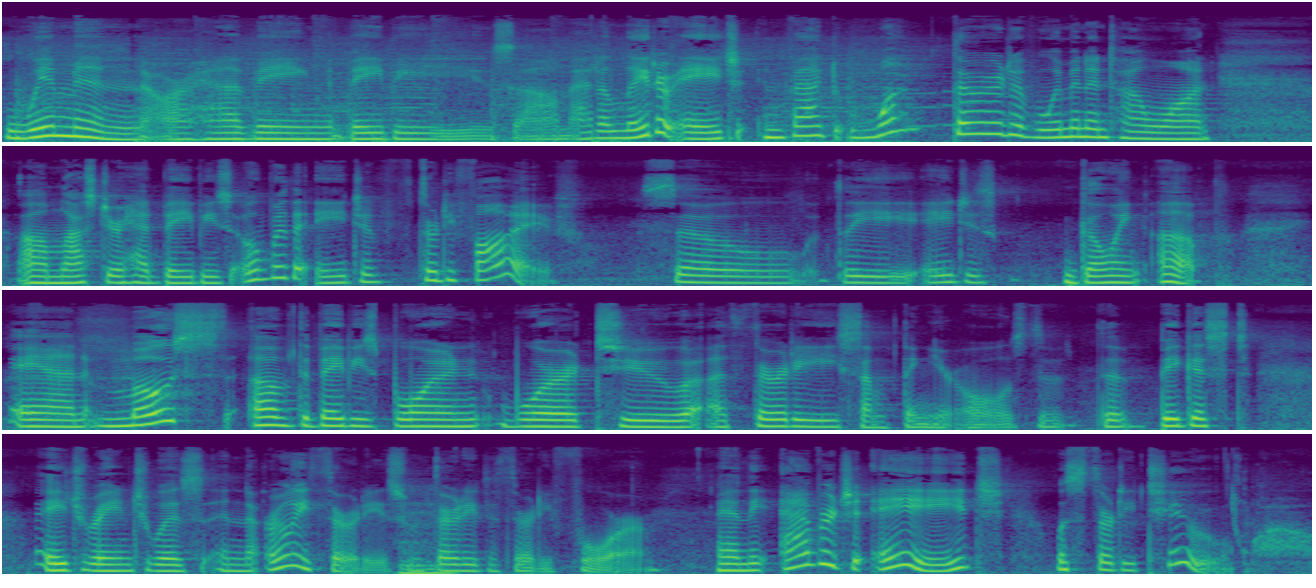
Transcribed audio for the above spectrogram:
women are having babies um, at a later age. In fact, one third of women in Taiwan um, last year had babies over the age of 35. So the age is going up. And most of the babies born were to a 30 something year olds. The, the biggest age range was in the early 30s, from 30 to 34. And the average age was 32. Wow.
